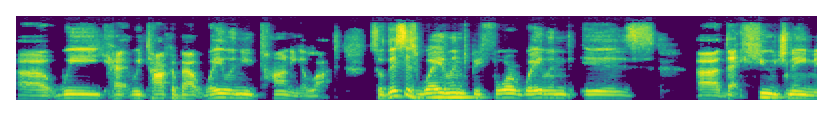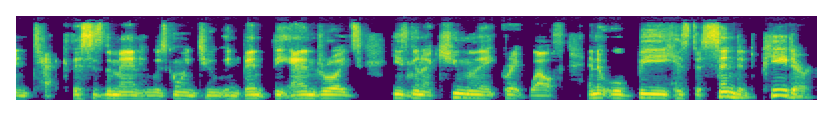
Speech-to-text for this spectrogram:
uh, we ha- we talk about Wayland Yutani a lot. So this is Wayland before Wayland is uh, that huge name in tech. This is the man who is going to invent the androids. He's going to accumulate great wealth, and it will be his descendant, Peter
